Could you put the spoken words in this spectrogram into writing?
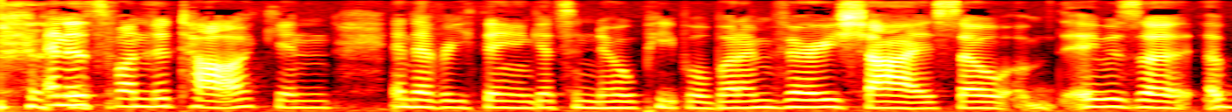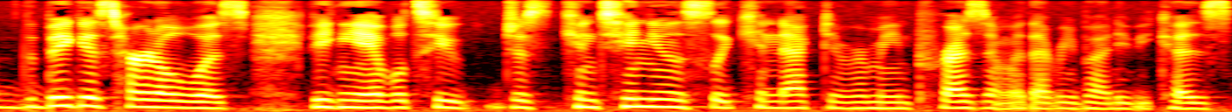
and it's fun to talk and and everything and get to know people. But I'm very shy, so um, it was a, a the biggest hurdle was being able to just continuously connect and remain present with everybody because,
